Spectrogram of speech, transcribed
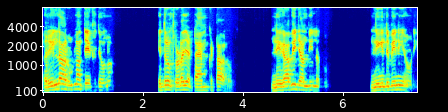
ਰੀਲਾਂ ਰੂਲਾਂ ਦੇਖਦੇ ਹੋ ਨਾ, ਇਧਰੋਂ ਥੋੜਾ ਜਿਹਾ ਟਾਈਮ ਘਟਾ ਲਓ। ਨਿਗਾਹ ਵੀ ਜਾਂਦੀ ਲੱਗੂ, ਨੀਂਦ ਵੀ ਨਹੀਂ ਆਉਣੀ,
